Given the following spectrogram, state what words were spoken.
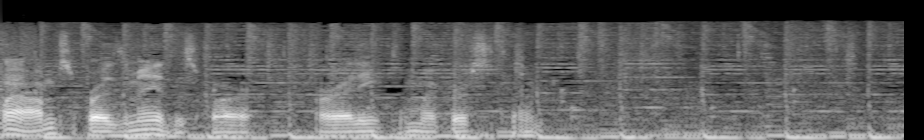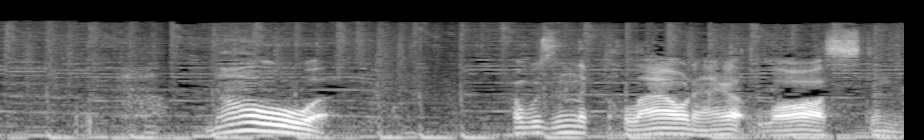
Wow, I'm surprised I made it this far already on my first attempt. No! I was in the cloud and I got lost and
